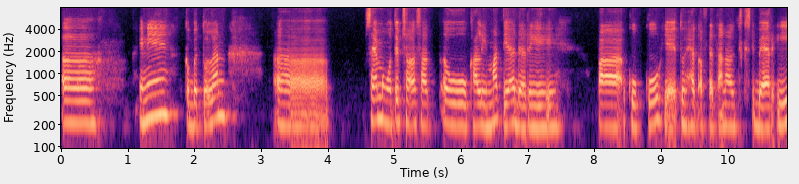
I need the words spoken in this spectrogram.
Uh, ini kebetulan uh, saya mengutip salah satu kalimat ya dari Pak Kuku, yaitu Head of Data Analytics di BRI.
